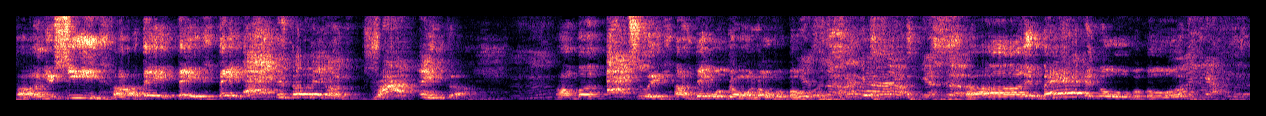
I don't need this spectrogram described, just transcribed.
Uh, you see, uh, they they they act as though they're gonna drop anchor, um, but actually uh, they were going overboard. Yes, sir. Yes, sir. Uh, it's bad to go overboard Oh, yeah.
